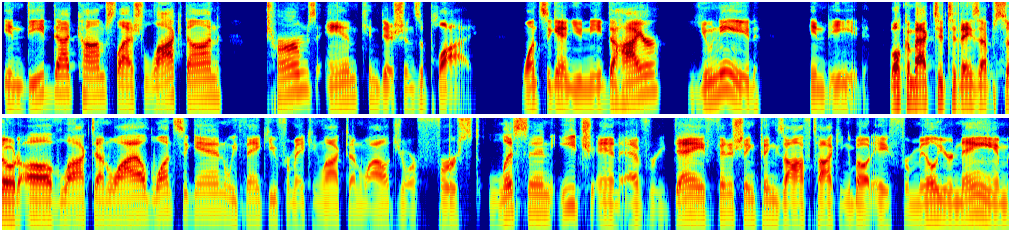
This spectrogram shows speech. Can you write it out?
indeed.com slash locked on. Terms and conditions apply. Once again, you need to hire, you need Indeed. Welcome back to today's episode of Locked On Wild. Once again, we thank you for making Locked On Wild your first listen each and every day. Finishing things off, talking about a familiar name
